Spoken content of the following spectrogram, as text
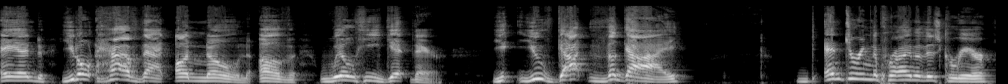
and you don't have that unknown of will he get there? You, you've got the guy entering the prime of his career,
